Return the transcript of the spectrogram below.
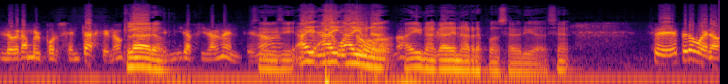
logramos el porcentaje no claro mira finalmente ¿no? sí, sí. hay hay, hay una hay una cadena de responsabilidad sí Sí, pero bueno,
